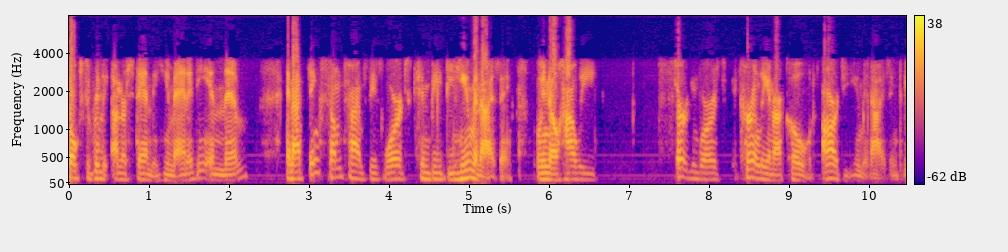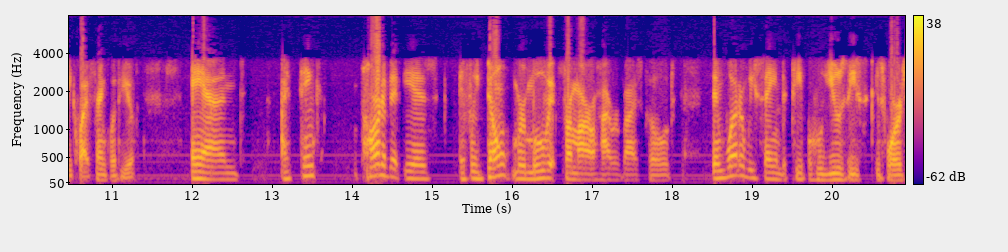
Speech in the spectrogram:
folks to really understand the humanity in them. And I think sometimes these words can be dehumanizing. We know how we certain words currently in our code are dehumanizing, to be quite frank with you. And I think part of it is if we don't remove it from our Ohio Revised Code, then what are we saying to people who use these, these words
